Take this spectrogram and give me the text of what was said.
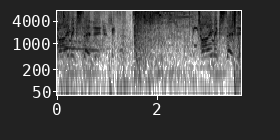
Time extended. Time extended.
